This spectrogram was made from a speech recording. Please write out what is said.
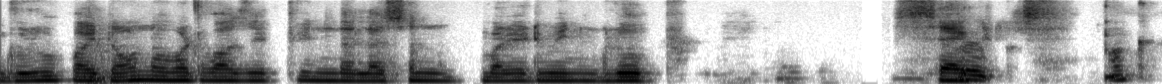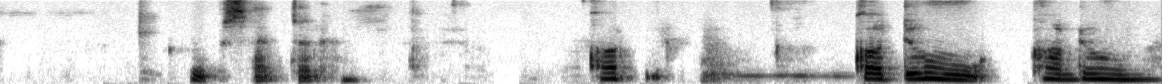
Group, I don't know what was it in the lesson, but it mean group. Sects. Okay. Group set, okay. Cod, Codum, Codum,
